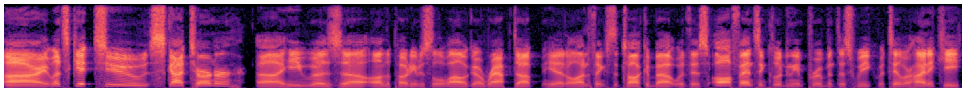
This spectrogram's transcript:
all right. Let's get to Scott Turner. Uh, he was uh, on the podium just a little while ago, wrapped up. He had a lot of things to talk about with this offense, including the improvement this week with Taylor Heinicke.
